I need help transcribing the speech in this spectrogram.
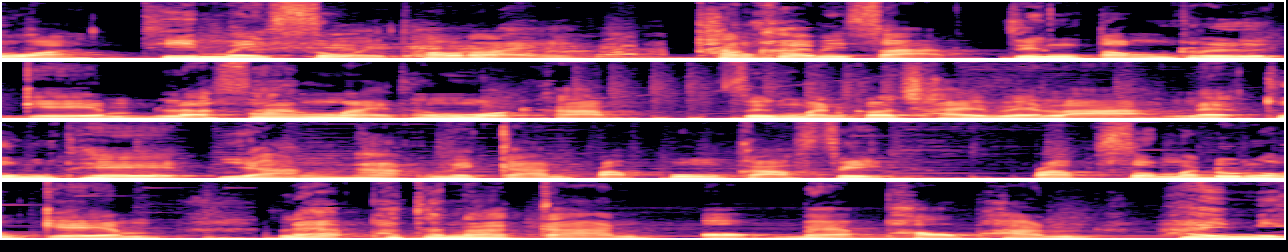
ตัวที่ไม่สวยเท่าไหร่ทางค่ายพิศาจจึงต้องรื้อเกมและสร้างใหม่ทั้งหมดครับ ซึ่งมันก็ใช้เวลาและทุ่มเทอย่างหนักในการปรับปรุงกราฟิก ปรับสมดุลของเกม และพัฒนาการออกแบบเผ่าพันธุ์ให้มี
